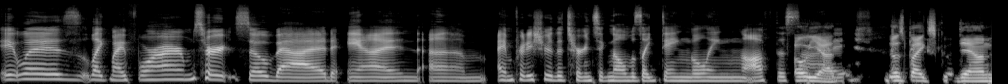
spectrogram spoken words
it was like my forearms hurt so bad, and um, I'm pretty sure the turn signal was like dangling off the side. Oh, yeah. Those bikes go down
